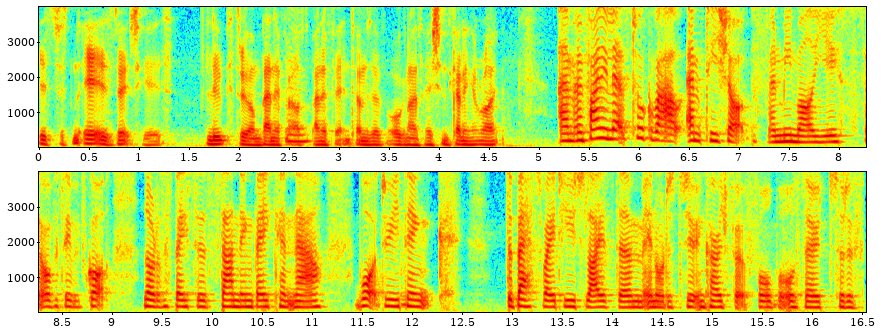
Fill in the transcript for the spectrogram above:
it's just it is literally it's loops through on benefit mm. after benefit in terms of organisations getting it right. Um, and finally, let's talk about empty shops and meanwhile use. So, obviously, we've got a lot of spaces standing vacant now. What do we think the best way to utilise them in order to encourage footfall, but also sort of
